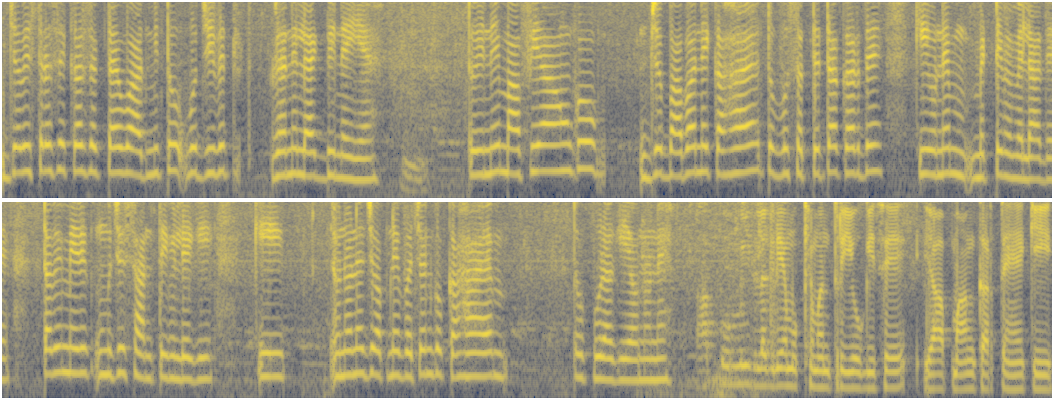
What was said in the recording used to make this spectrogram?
जब इस तरह से कर सकता है वो आदमी तो वो जीवित रहने लायक भी नहीं है। तो इन्हें माफियाओं को जो बाबा ने कहा है तो वो सत्यता कर दें कि उन्हें मिट्टी में मिला दें। तभी मेरे मुझे शांति मिलेगी कि उन्होंने जो अपने वचन को कहा है तो पूरा किया उन्होंने। आपको उम्मीद लग रही है मुख्यमंत्री योगी से या आप मांग करते हैं कि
